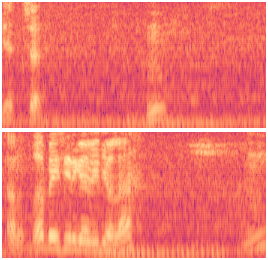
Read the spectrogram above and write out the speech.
எச்ச ம்? நான் ரொம்ப பேசியிருக்கேன் வீடியோவில் ம்?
